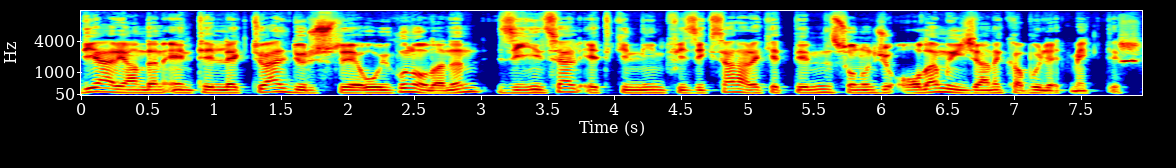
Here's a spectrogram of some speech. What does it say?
Diğer yandan entelektüel dürüstlüğe uygun olanın zihinsel etkinliğin fiziksel hareketlerinin sonucu olamayacağını kabul etmektir.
